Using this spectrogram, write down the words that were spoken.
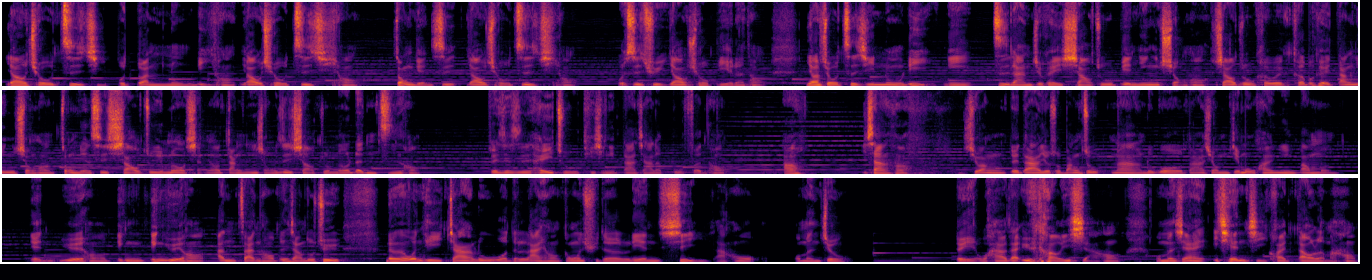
要求自己不断努力哈，要求自己哈，重点是要求自己哈，不是去要求别人哈，要求自己努力，你自然就可以小卒变英雄哈。小卒可不可不可以当英雄哈？重点是小卒有没有想要当英雄，或是小卒有没有认知哈？所以这是黑竹提醒给大家的部分哈。好，以上哈。希望对大家有所帮助。那如果大家喜欢我们节目，欢迎帮我们点阅哈、订订阅哈、按赞哈、分享出去。任何问题加入我的 line 哈，跟我取得联系，然后我们就对我还要再预告一下哈。我们现在一千集快到了嘛哈，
